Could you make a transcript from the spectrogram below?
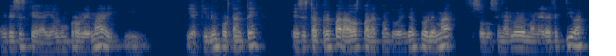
hay, veces que hay algún problema y, y, aquí lo importante es estar preparados para cuando venga el problema, solucionarlo de manera efectiva.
